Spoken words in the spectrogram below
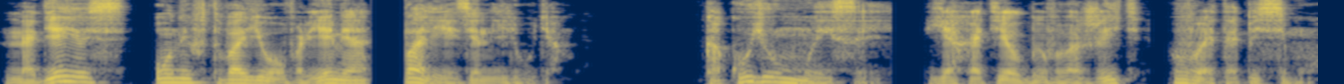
Надеюсь, он и в твое время полезен людям. Какую мысль я хотел бы вложить в это письмо?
